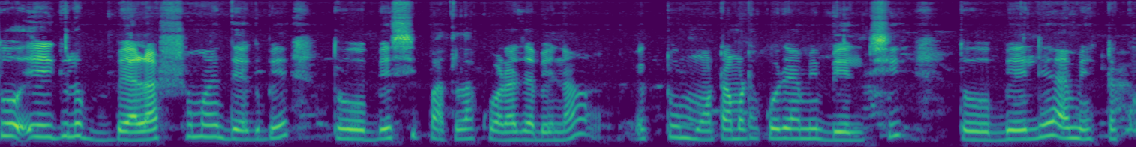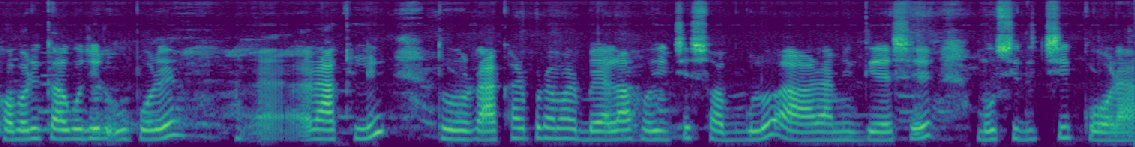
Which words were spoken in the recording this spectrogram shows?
তো এইগুলো বেলার সময় দেখবে, তো বেশি পাতলা করা যাবে না। একটু মোটা মোটা করে আমি বেলছি। তো বেলে আমি একটা খবরের কাগজের উপরে রাখলি। তো রাখার পর আমার বেলা হয়েছে সবগুলো আর আমি গ্যাসে বসিয়ে দিচ্ছি কড়া।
